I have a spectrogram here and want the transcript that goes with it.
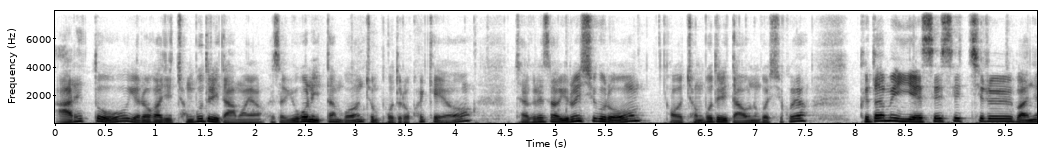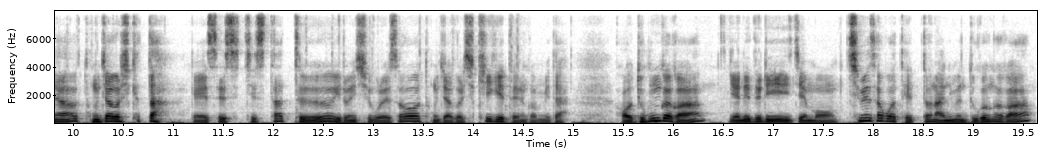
아래 또 여러 가지 정보들이 남아요. 그래서 요거는 이따 한번 좀 보도록 할게요. 자, 그래서 이런 식으로 어, 정보들이 나오는 것이고요. 그 다음에 이 SSH를 만약 동작을 시켰다. SSH start 이런 식으로 해서 동작을 시키게 되는 겁니다. 어, 누군가가 얘네들이 이제 뭐 침해 사고가 됐던 아니면 누군가가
